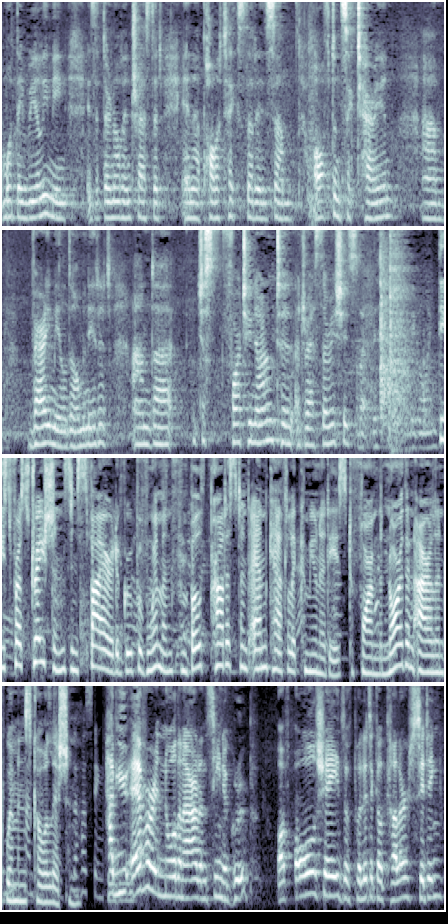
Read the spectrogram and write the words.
And what they really mean is that they're not interested in a politics that is um, often sectarian, um, very male dominated, and uh, just far too narrow to address their issues. These frustrations inspired a group of women from both Protestant and Catholic communities to form the Northern Ireland Women's Coalition. Have you ever in Northern Ireland seen a group of all shades of political colour sitting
